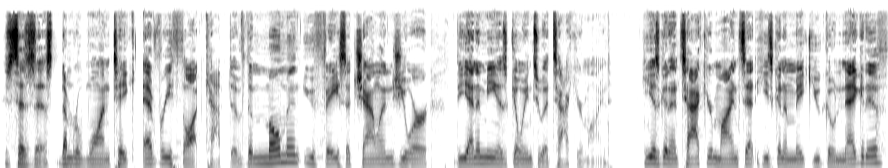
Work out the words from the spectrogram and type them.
He says this number one, take every thought captive. The moment you face a challenge, you're the enemy is going to attack your mind. He is going to attack your mindset. He's going to make you go negative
